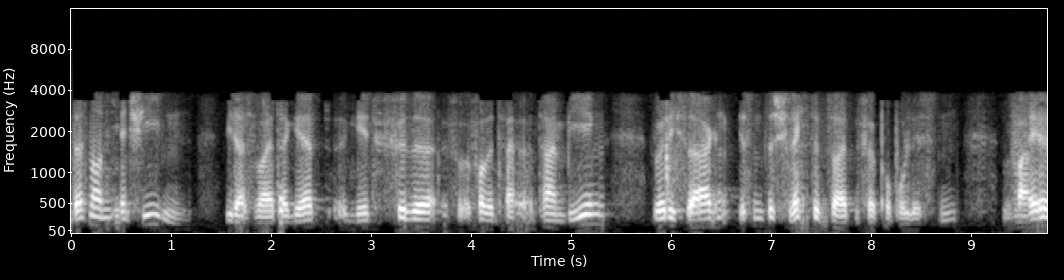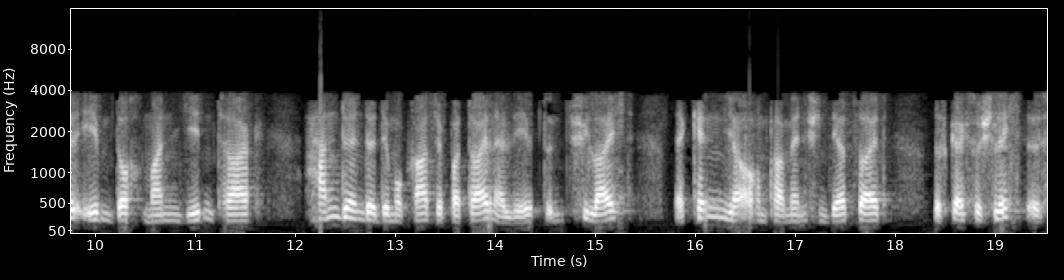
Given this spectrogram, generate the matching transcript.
das ist noch nicht entschieden, wie das weitergeht. Geht für the, for the time being würde ich sagen, sind es schlechte Zeiten für Populisten, weil eben doch man jeden Tag handelnde demokratische Parteien erlebt und vielleicht erkennen ja auch ein paar Menschen derzeit, dass gar nicht so schlecht ist,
